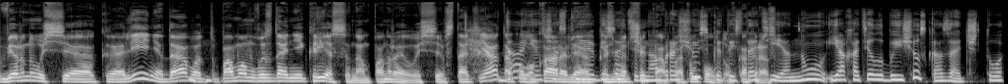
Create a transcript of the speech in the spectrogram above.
вернусь э, к Лене, да, вот, по-моему, в издании Крессы нам понравилась э, статья Да, такого я сейчас Кароля не обязательно Казимирчака по обращусь к этой как раз. статье, но я хотела бы еще сказать, что,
